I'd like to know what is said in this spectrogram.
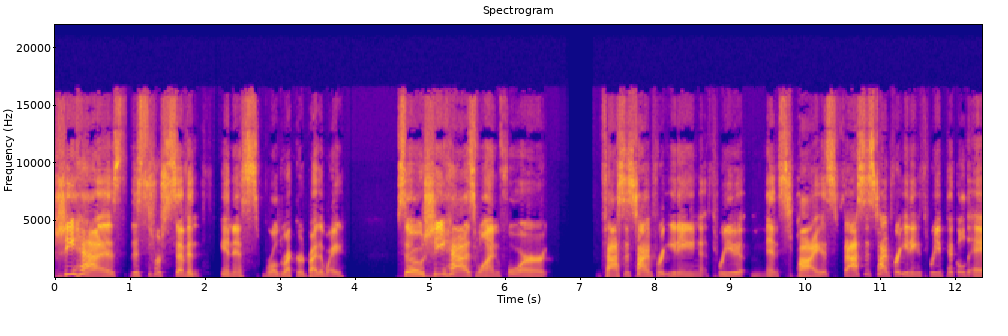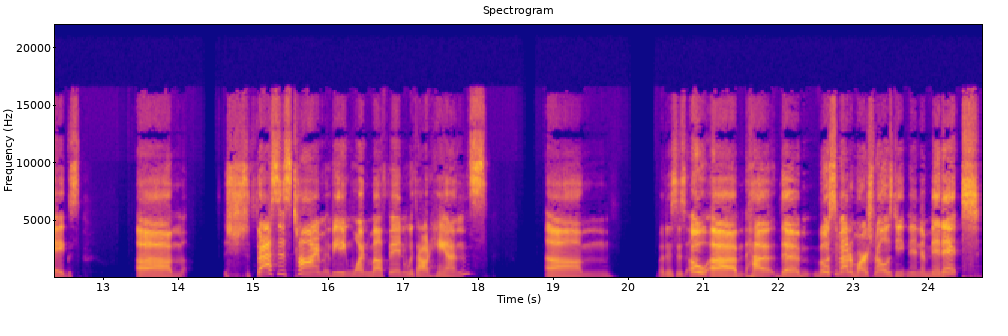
she has this is her seventh Guinness World Record, by the way. So she has one for fastest time for eating three minced pies, fastest time for eating three pickled eggs, um, fastest time of eating one muffin without hands. Um, what is this? Oh, um, how the most amount of marshmallows eaten in a minute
